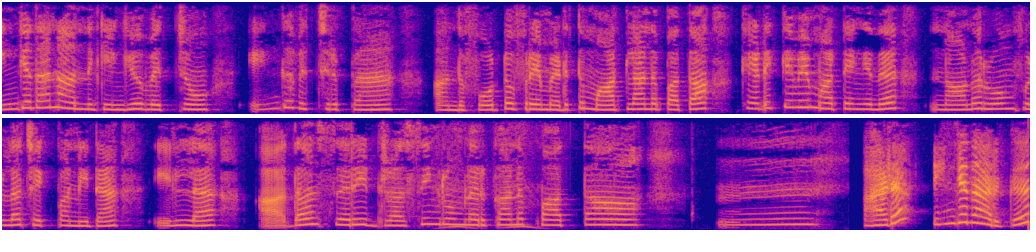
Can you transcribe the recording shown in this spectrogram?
இங்கே தான் நான் அன்னைக்கு எங்கேயோ வச்சோம். எங்கே வச்சிருப்பேன்? அந்த ஃபோட்டோ ஃப்ரேம் எடுத்து மாட்டலான்னு பார்த்தா கிடைக்கவே மாட்டேங்குது. நானும் ரூம் ஃபுல்லாக செக் பண்ணிட்டேன். இல்லை அதான் சரி ட்ரெஸ்ஸிங் ரூமில் இருக்கான்னு பார்த்தா. அட இங்கே தான் இருக்கு.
